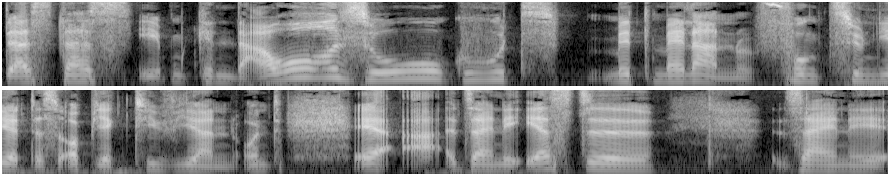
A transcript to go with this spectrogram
dass das eben genauso gut mit Männern funktioniert, das Objektivieren. Und er, seine erste, seine,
